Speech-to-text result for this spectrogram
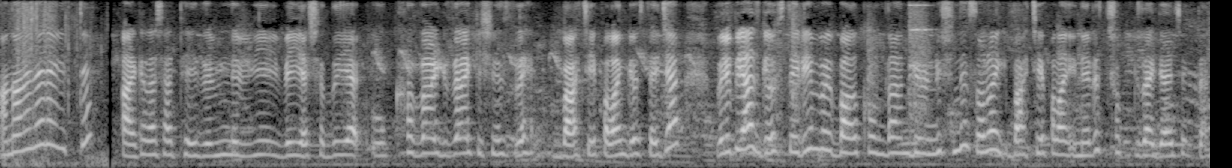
Anneanne nereye gitti? Arkadaşlar teyzemin evi ve yaşadığı yer o kadar güzel ki şimdi size bahçeyi falan göstereceğim. Böyle biraz göstereyim böyle balkondan görünüşünü sonra bahçeye falan ineriz. Çok güzel gerçekten.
